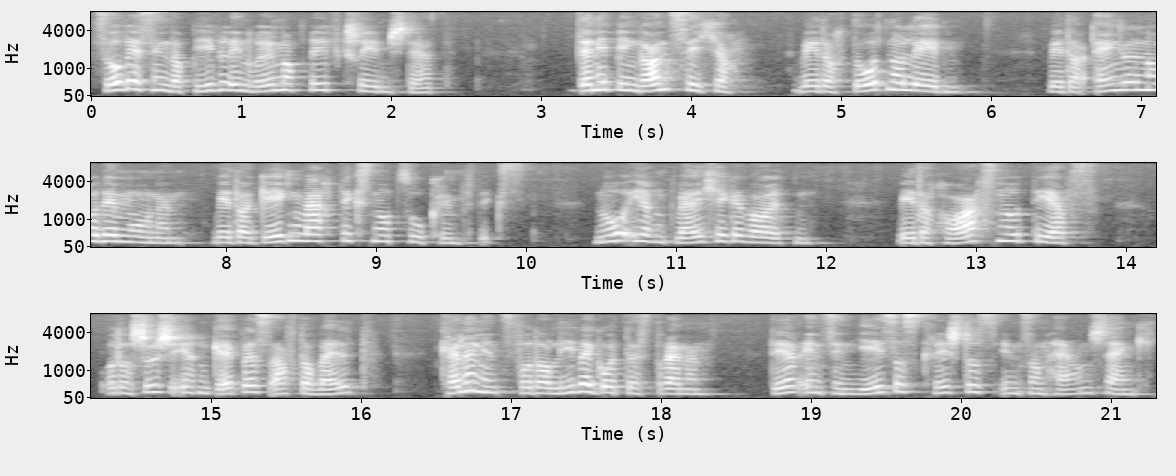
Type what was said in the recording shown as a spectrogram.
So wie es in der Bibel in Römerbrief geschrieben steht. Denn ich bin ganz sicher, weder Tod noch Leben, weder Engel noch Dämonen, weder Gegenwärtiges noch Zukünftiges, noch irgendwelche Gewalten, weder Hochs noch Tiefs oder sonst irgendetwas auf der Welt, können uns von der Liebe Gottes trennen, der uns in Jesus Christus, unseren Herrn, schenkt.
